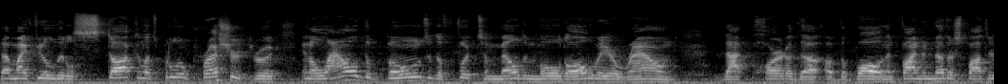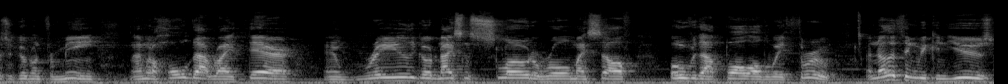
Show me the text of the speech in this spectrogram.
that might feel a little stuck and let's put a little pressure through it and allow the bones of the foot to meld and mold all the way around that part of the, of the ball. And then find another spot, there's a good one for me. I'm gonna hold that right there and really go nice and slow to roll myself over that ball all the way through. Another thing we can use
